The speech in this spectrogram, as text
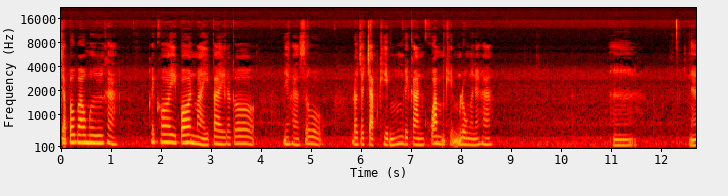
จับเบาๆมือค่ะ ค่อยๆ ป้อนไหมไปแล้วก็เนี่ยค่ะโซ่ เราจะจับเข็มโดยการคว่ำเข็มลงนะคะอ่านะ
